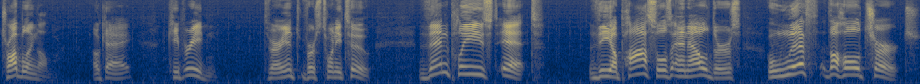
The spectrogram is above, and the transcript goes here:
Troubling them. Okay? Keep reading. It's very in, verse 22. Then pleased it the apostles and elders with the whole church.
